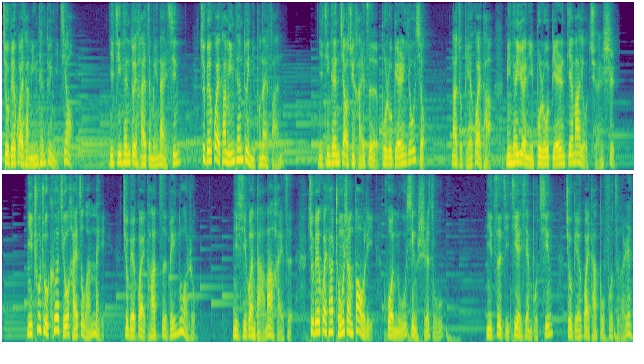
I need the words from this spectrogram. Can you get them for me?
就别怪他明天对你叫。你今天对孩子没耐心，就别怪他明天对你不耐烦；你今天教训孩子不如别人优秀，那就别怪他明天怨你不如别人爹妈有权势；你处处苛求孩子完美，就别怪他自卑懦弱；你习惯打骂孩子，就别怪他崇尚暴力或奴性十足；你自己界限不清，就别怪他不负责任。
